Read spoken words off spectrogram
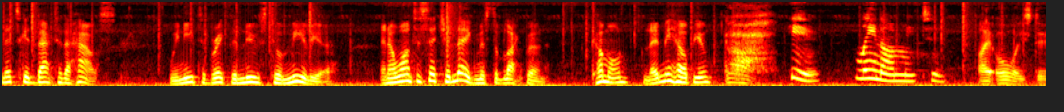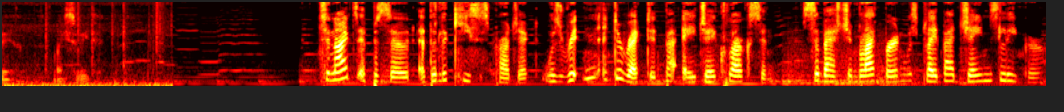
let's get back to the house. We need to break the news to Amelia. And I want to set your leg, Mr. Blackburn. Come on, let me help you. Ah, Here, lean on me too. I always do, my sweet. Tonight's episode of the Lachesis Project was written and directed by A.J. Clarkson. Sebastian Blackburn was played by James Leeper.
